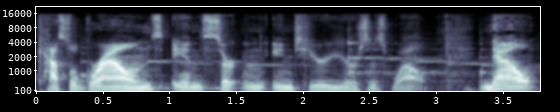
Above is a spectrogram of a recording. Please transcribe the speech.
castle grounds, and certain interiors as well. Now,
